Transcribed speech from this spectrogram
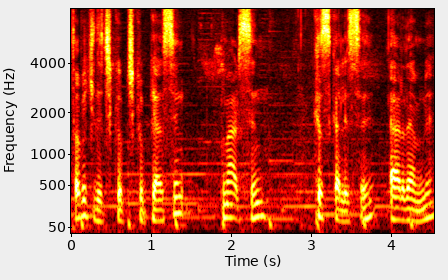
Tabii ki de çıkıp çıkıp gelsin. Mersin, Kız Kalesi, Erdemli.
